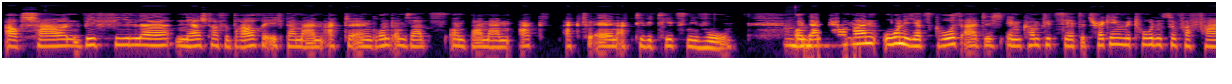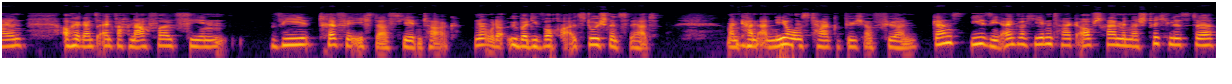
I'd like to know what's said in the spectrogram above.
auch schauen, wie viele Nährstoffe brauche ich bei meinem aktuellen Grundumsatz und bei meinem ak aktuellen Aktivitätsniveau. Mhm. Und dann kann man, ohne jetzt großartig in komplizierte Tracking-Methoden zu verfallen, auch ja ganz einfach nachvollziehen, wie treffe ich das jeden Tag ne, oder über die Woche als Durchschnittswert. Man kann mhm. Ernährungstagebücher führen. Ganz easy. Einfach jeden Tag aufschreiben mit einer Strichliste,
